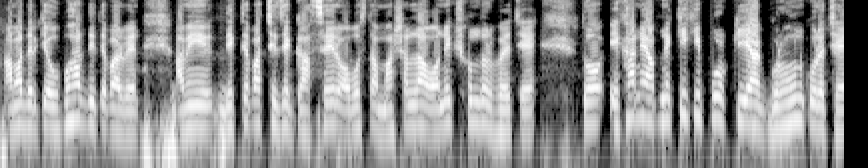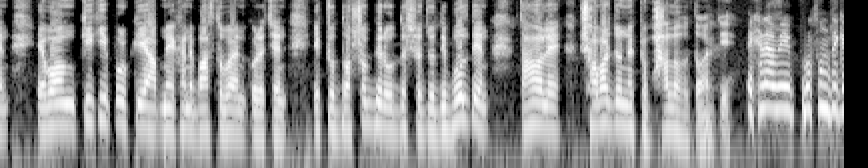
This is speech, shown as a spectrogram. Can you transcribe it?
আমাদেরকে উপহার দিতে পারবেন আমি দেখতে পাচ্ছি যে গাছের অবস্থা মাসাল্লাহ অনেক সুন্দর হয়েছে। তো এখানে আপনি কি কি প্রক্রিয়া গ্রহণ করেছেন এবং কি কি প্রক্রিয়া আপনি এখানে বাস্তবায়ন করেছেন একটু দর্শকদের উদ্দেশ্যে যদি বলতেন তাহলে সবার জন্য একটু ভালো হতো আর কি। এখানে আমি প্রথম থেকে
